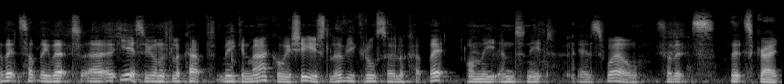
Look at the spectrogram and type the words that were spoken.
So that's something that, uh, yeah, so you wanted to look up Meghan Markle, where she used to live, you could also look up that on the internet as well. So that's, that's great.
